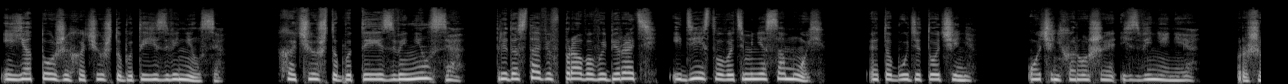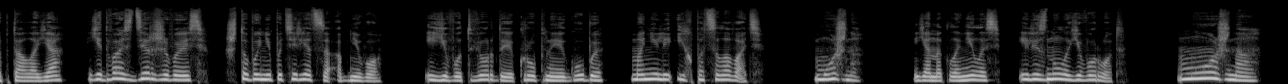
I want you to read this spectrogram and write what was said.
И я тоже хочу, чтобы ты извинился. Хочу, чтобы ты извинился, предоставив право выбирать и действовать мне самой. Это будет очень, очень хорошее извинение», — прошептала я, едва сдерживаясь, чтобы не потереться об него, и его твердые крупные губы манили их поцеловать. «Можно?» Я наклонилась и лизнула его рот. «Можно!»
